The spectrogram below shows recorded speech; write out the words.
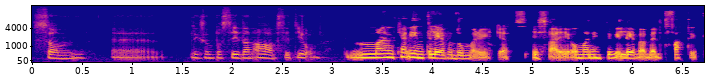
som eh, liksom på sidan av sitt jobb? Man kan inte leva domaryrket i Sverige om man inte vill leva väldigt fattigt.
